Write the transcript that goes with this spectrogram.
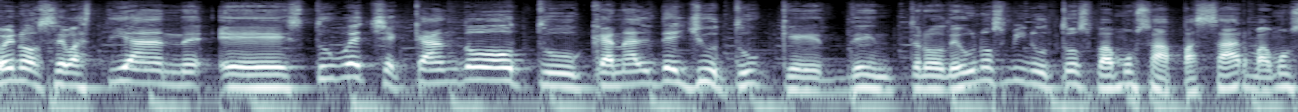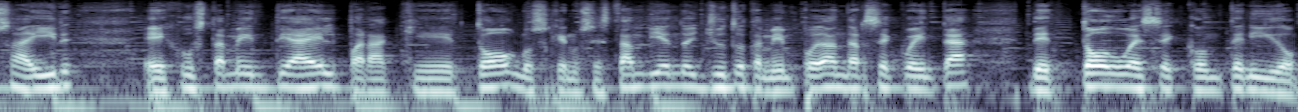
Bueno, Sebastián, eh, estuve checando tu canal de YouTube que dentro de unos minutos vamos a pasar, vamos a ir eh, justamente a él para que todos los que nos están viendo en YouTube también puedan darse cuenta de todo ese contenido.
